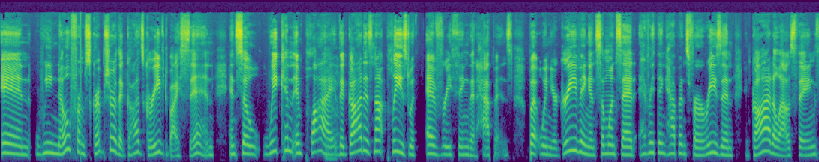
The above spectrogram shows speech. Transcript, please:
And we know from scripture that God's grieved by sin. And so we can imply Yeah. that God is not pleased with everything that happens. But when you're grieving and someone said everything happens for a reason, God allows things,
